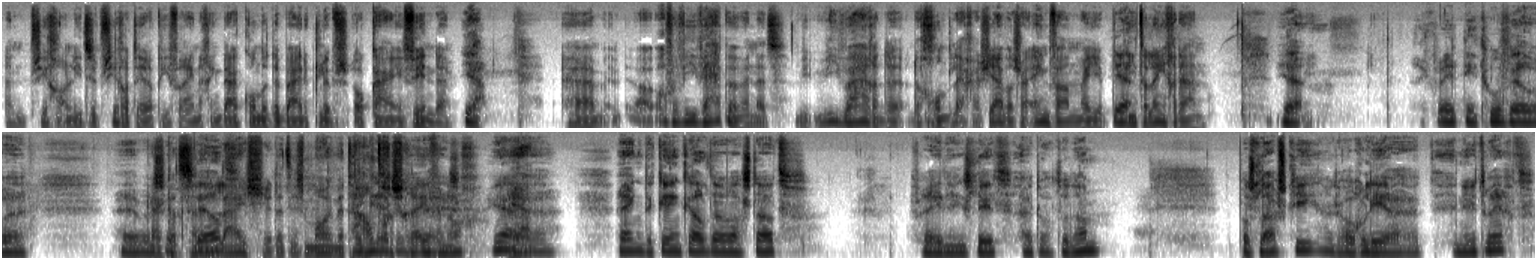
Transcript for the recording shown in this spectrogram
een psychoanalytische psychotherapievereniging. Daar konden de beide clubs elkaar in vinden. Ja, Ehm, over wie hebben we het? Wie, wie waren de, de grondleggers? Jij was er één van, maar je hebt het niet alleen gedaan. ja. Ik weet niet hoeveel we hebben Kijk, dat is een lijstje. Dat is mooi met de hand geschreven nog. Ja, ja. Henk de Kinkelder was dat. Verenigingslid uit Rotterdam. Poslawski, een hoogleraar in Utrecht.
